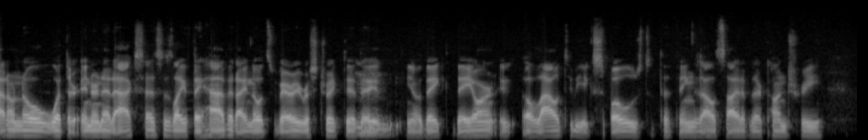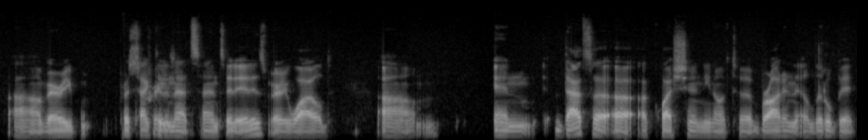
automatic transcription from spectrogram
I don't know what their internet access is like. If they have it, I know it's very restricted. Mhm. They, you know, they they aren't allowed to be exposed to things outside of their country. Uh, very protected in that sense. It, it is very wild, um, and that's a, a, a question. You know, to broaden it a little bit.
